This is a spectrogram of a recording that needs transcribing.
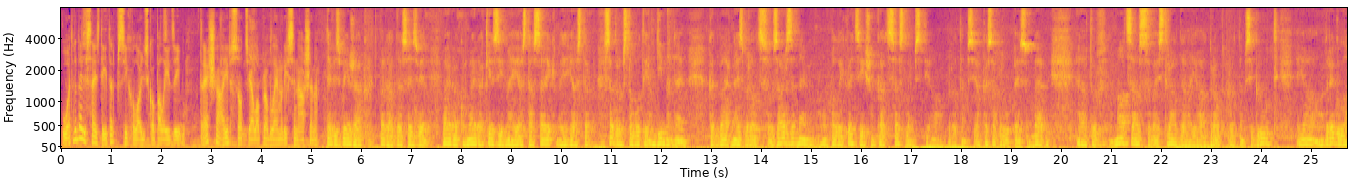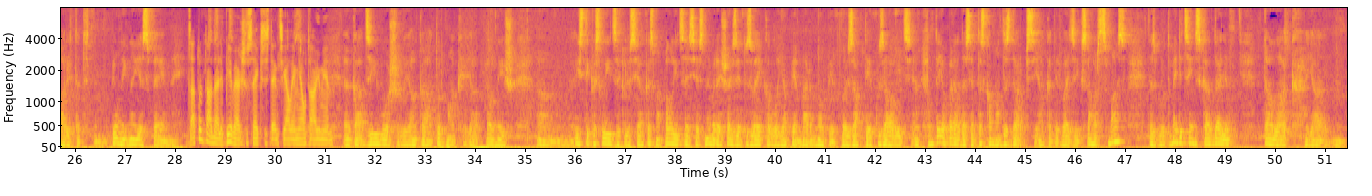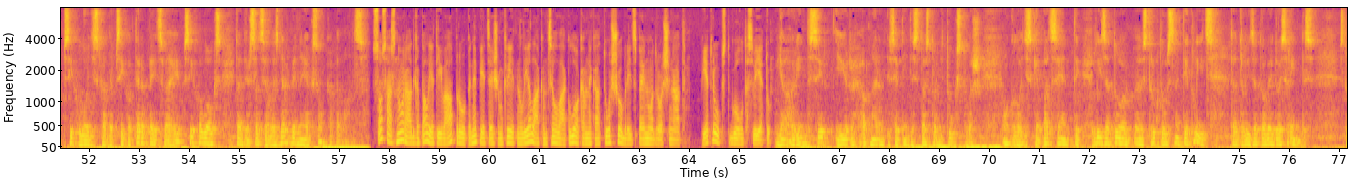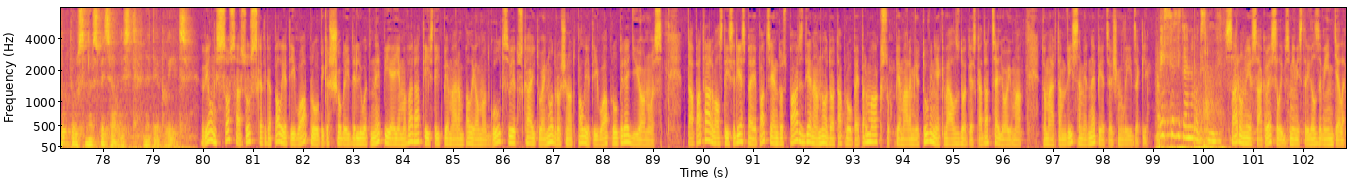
Otra daļa saistīta ar psiholoģisko palīdzību. Trešā ir sociālo problēmu risināšana. Te visbiežāk parādās aizvien vairāk un vairāk iezīmējās tā saikne starp sadrumstalotajām ģimenēm, kad bērni aizbrauc uz ārzemēm un palīdz paliek vecīši un kāds saslimst, jā, protams, jā, kas aprūpēs. Un bērni jā, tur mācās vai strādā, jā, atbraukt, protams, ir grūti, jā, un regulāri tad pilnīgi neiespējami. Ceturtā daļa pievēršas eksistenciāliem jautājumiem. Kā dzīvošu, jā, kā turpmāk jā, pelnīšu. Um, iztikas līdzekļus, jā, kas man palīdzēs, ja es nevarēšu aiziet uz veikalu, ja, piemēram, nopirkt vai uz aptieku zālītes. Ja. Un te jau parādās tas komandas darbs, ja, kad ir vajadzīgs ārsts maz, tas būtu medicīniskā daļa. Tālāk, ja psiholoģiskā daļa, psihoterapeits vai psihologs, tad ir sociālais darbinieks un kapelāns. Sosārs norāda, ka palietīvā aprūpe nepieciešama krietni lielākam cilvēku lokam nekā to šobrīd spēj nodrošināt pietrūkst gultas vietu. Jā, rindas ir, ir apmēram 78,000 onkoloģiskie pacienti. Līdz ar to e, struktūras netiek līdzi, tad līdz ar to veidojas rindas. Struktūras un ar speciālisti netiek līdzi. Vilnis Sosārs uzskata, ka palietīvo aprūpi, kas šobrīd ir ļoti nepieejama, var attīstīt, piemēram, palielinot gultas vietu skaitu vai nodrošinot palietīvo aprūpi reģionos. Tāpat ārvalstīs ir iespēja pacientus pāris dienām nodot aprūpē par maksu, piemēram, ja tuvinieki vēlas doties kādā ceļojumā. Tomēr tam visam ir nepieciešami līdzekļi. Viss ir tikai naudas. Sarunu iesāka veselības ministra Ilze Viņķele.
